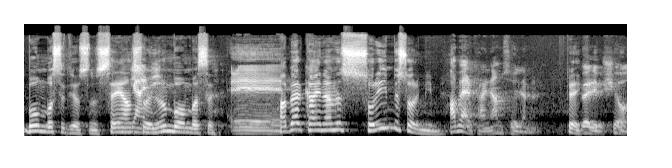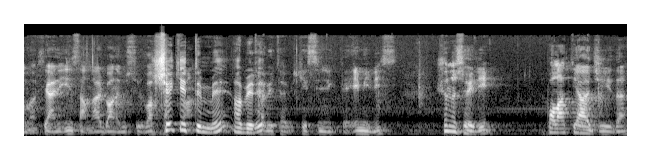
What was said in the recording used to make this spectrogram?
bombası diyorsunuz. Seyhan Yani- Soylu'nun bombası. Ee, Haber kaynağını sorayım mı sormayayım mı? haber kaynağım söylemem. Peki. Böyle bir şey olmaz. Yani insanlar bana bir sürü Çek WhatsApp'tan- ettin mi haberi? Tabii tabii kesinlikle eminiz. Şunu söyleyeyim. Polat Yağcı'yı da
